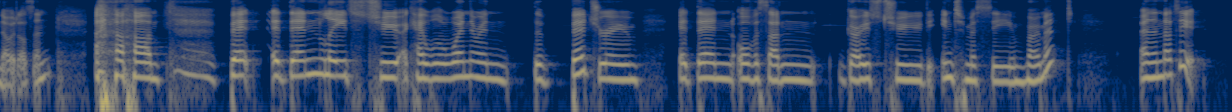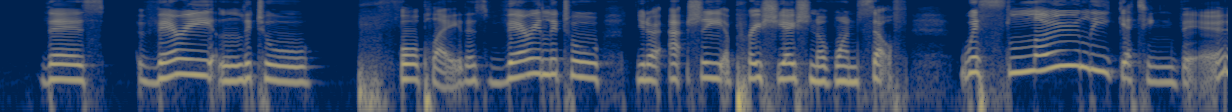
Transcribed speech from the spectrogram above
No, it doesn't. um, but it then leads to, okay, well, when they're in the bedroom, it then all of a sudden goes to the intimacy moment. And then that's it. There's very little foreplay. There's very little, you know, actually appreciation of oneself. We're slowly getting there,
